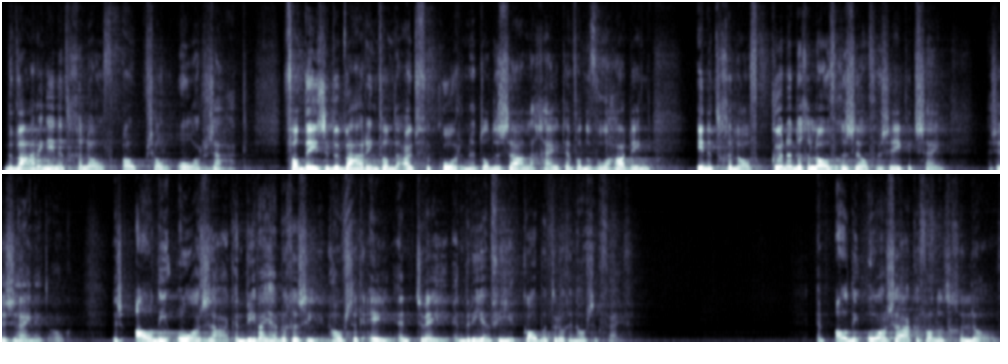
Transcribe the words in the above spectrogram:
Bewaring in het geloof, ook zo'n oorzaak. Van deze bewaring van de uitverkorenen tot de zaligheid en van de volharding in het geloof kunnen de gelovigen zelf verzekerd zijn. En ze zijn het ook. Dus al die oorzaken die wij hebben gezien hoofdstuk 1 en 2 en 3 en 4 komen terug in hoofdstuk 5. En al die oorzaken van het geloof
